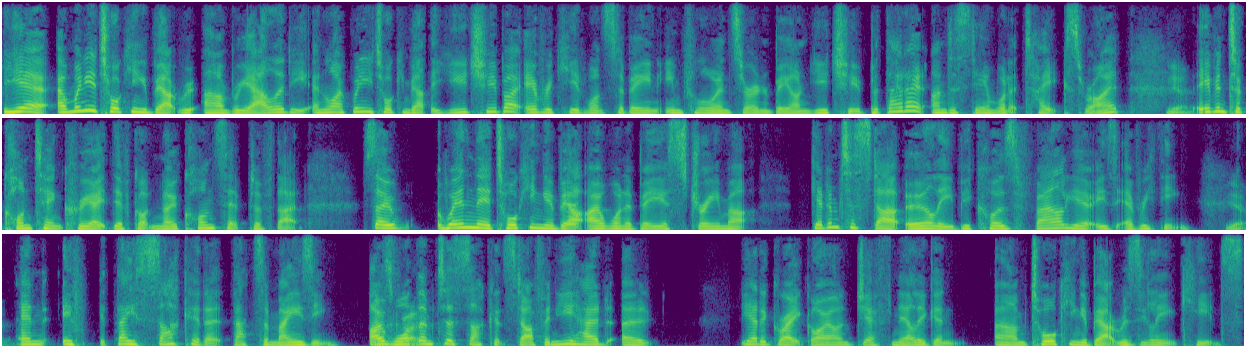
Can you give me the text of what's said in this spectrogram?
Yeah. And when you're talking about um, reality, and like when you're talking about the YouTuber, every kid wants to be an influencer and be on YouTube, but they don't understand what it takes, right? Yeah. Even to content create, they've got no concept of that. So when they're talking about, I want to be a streamer, get them to start early because failure is everything. Yeah. And if, if they suck at it, that's amazing. That's I want great. them to suck at stuff. And you had a you had a great guy on Jeff Nelligan um, talking about resilient kids.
